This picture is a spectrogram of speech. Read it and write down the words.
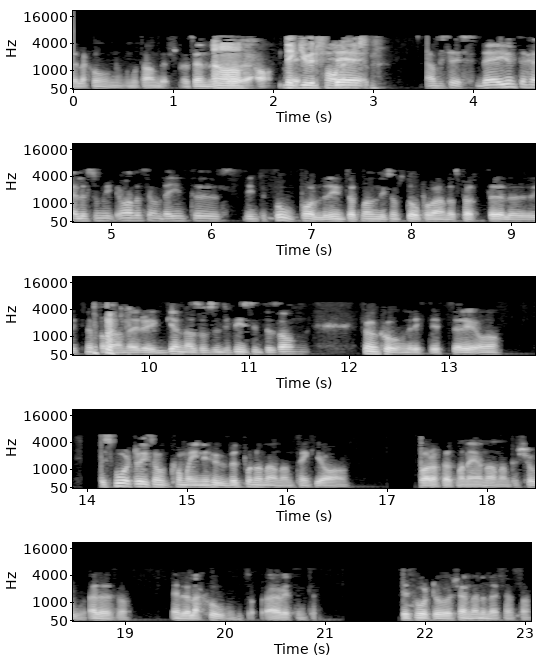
relation mot Anders. Men sen, Ja, så, ja, det är gudfadern liksom. Ja, precis. Det är ju inte heller så mycket, å andra sidan, det är inte, det är inte fotboll. Det är inte att man liksom står på varandras fötter eller knuffar varandra i ryggen. Alltså, så det finns inte sån funktion riktigt. Det är, och det är svårt att liksom komma in i huvudet på någon annan, tänker jag. Bara för att man är en annan person. Eller så. En relation. Så. Jag vet inte. Det är svårt att känna den där känslan.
